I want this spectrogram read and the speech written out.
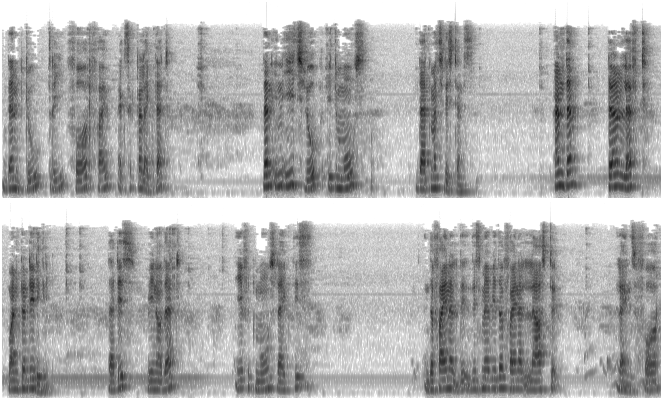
Then 2 3 4 5 etc like that then in each loop it moves that much distance. And then turn left 120 degree. That is we know that if it moves like this the final this may be the final last lines for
